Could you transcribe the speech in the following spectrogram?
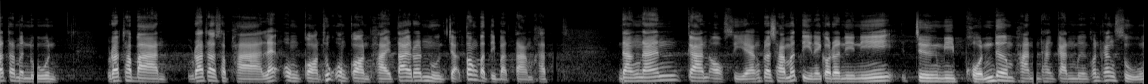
รัฐธรรมนูญ รัฐบาล รัฐสภา และองค์กรทุกองค์กรภายใต้รัฐธรรมนูญจะต้องปฏิบัติตามครับดังนั้นการออกเสียงประชามติในกรณีนี้ จึงมีผลเดิมพันทางการเมืองค่อนข้างสูง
